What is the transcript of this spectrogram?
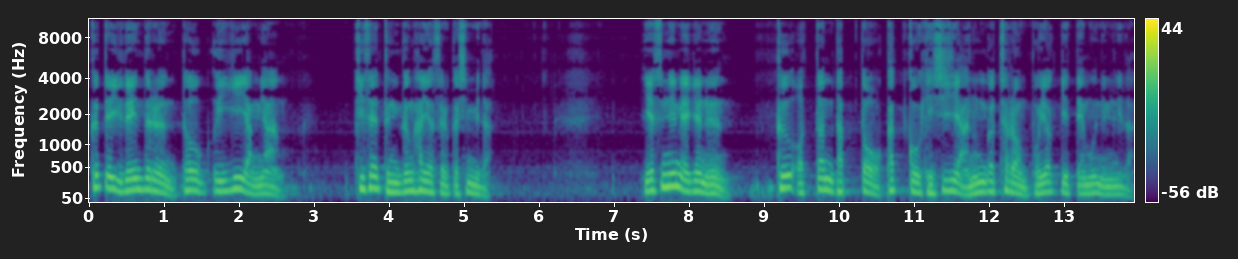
그때 유대인들은 더욱 의기양양, 기세 등등하였을 것입니다. 예수님에게는 그 어떤 답도 갖고 계시지 않은 것처럼 보였기 때문입니다.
